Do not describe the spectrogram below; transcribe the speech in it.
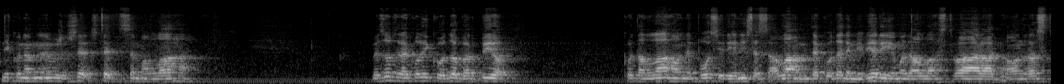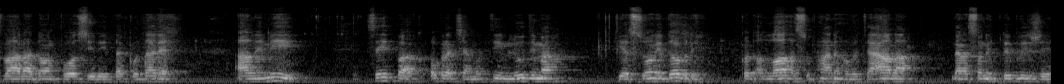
niko nam ne može štetiti sem Allaha, bez obzira koliko dobar bio, kod Allaha on ne posjeduje ništa sa Allahom i tako dalje, mi vjerujemo da Allah stvara, da on rastvara, da on posjeduje i tako dalje, ali mi se ipak obraćamo tim ljudima jer su oni dobri kod Allaha subhanahu wa ta'ala, da nas oni približe,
